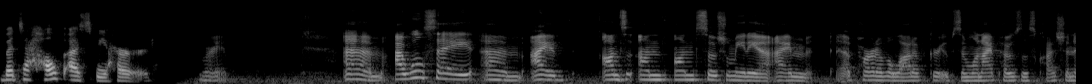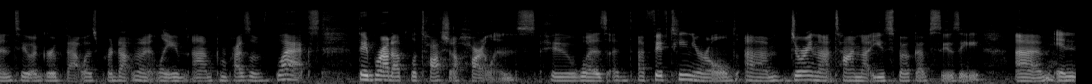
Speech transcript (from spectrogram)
but to help us be heard. Right. Um, I will say um, I on on on social media i'm a part of a lot of groups and when i posed this question into a group that was predominantly um, comprised of blacks they brought up latasha harlins who was a 15 year old um, during that time that you spoke of susie um, in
